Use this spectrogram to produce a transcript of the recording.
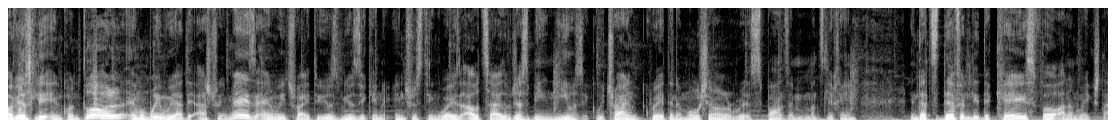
Obviously in control הם אומרים we had the ashtray maze and we try to use music in interesting ways outside of just being music. We try and create an emotional response, הם מצליחים. And that's definitely the case for Alan Wake 2.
